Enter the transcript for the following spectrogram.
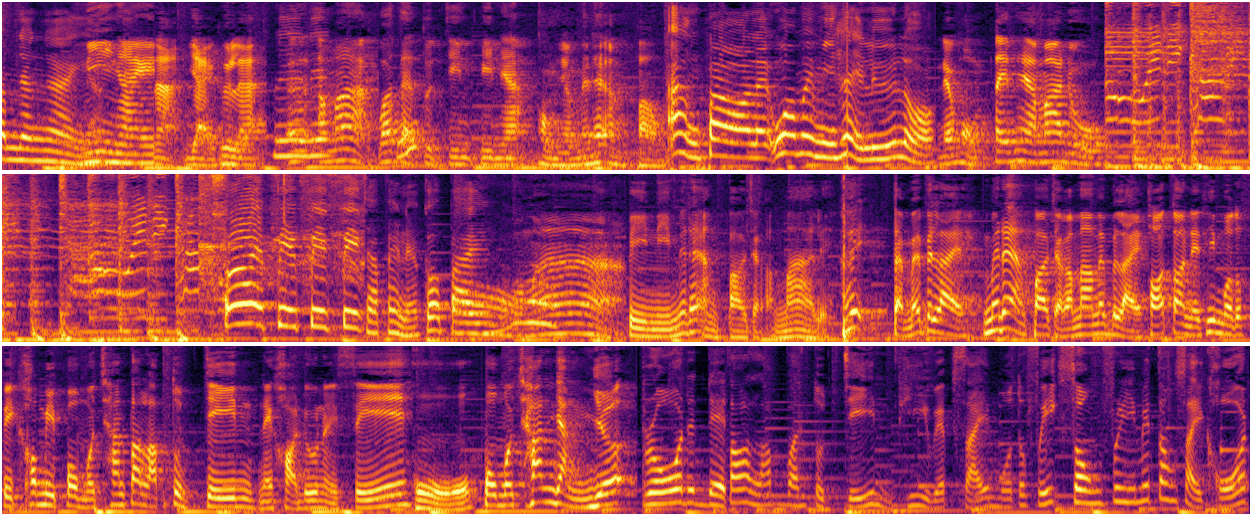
ทำยังไงอะนี่ไงน่ะใหญ่ขึ้นแล้วเรียเอนอเรียนอาม่าว่าแต่ตรุษจีนปีเนี้ยผมยังไม่ได้อ่งเปาอ่างเปาอะไรอ้วไม่มีให้ลื้อหรอ เดี๋ยวผมเต้นให้อาม่าดูเฮ้ย ปีกปีกปีกจะไปไหนก็ไปโอ้อาม่าปีนี้ไม่ได้อ่งเปาจากอาม่าเลย เฮ้ย แต่ไม่เป็นไร ไม่ได้อ่งเปาจากอาม่าไม่เป็นไร เพราะตอนนี้ที่มอเตอร์ฟิกเขามีโปรโมชั่นต้อนรับตรุษจีนในขอดูหน่อยสิโห โปรโมชั่นอย่างเยอะโปรเด็ดๆต้อนรับวันตรุษจีน ที่เว็บไซต์ m o t o f i x ส่งฟรีไม่ต้องใส่โค้ด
